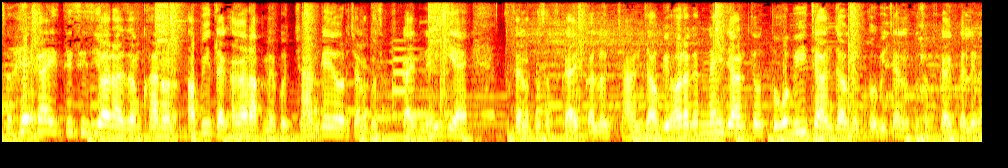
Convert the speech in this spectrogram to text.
So hey guys this is your Azam Khan और अभी तक अगर आप मेरे को जान गए और चैनल को सब्सक्राइब नहीं किया है तो चैनल को सब्सक्राइब कर लो, जान जाओगे। और अगर नहीं जानते हो तो भी जान जाओगे तो भी चैनल को सब्सक्राइब कर लेना।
